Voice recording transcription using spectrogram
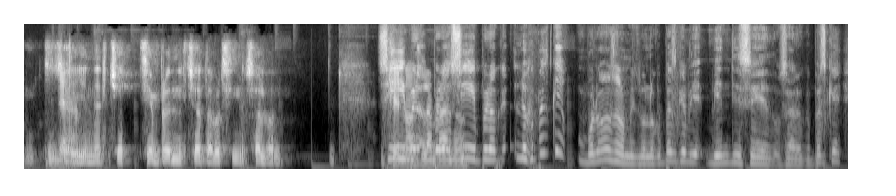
Entonces, Ya. ahí en el chat, siempre en el chat a ver si nos salvan. Sí, pero, la pero mano. sí, pero lo que pasa es que, volvemos a lo mismo, lo que pasa es que bien, bien dice Ed, o sea, lo que pasa es que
